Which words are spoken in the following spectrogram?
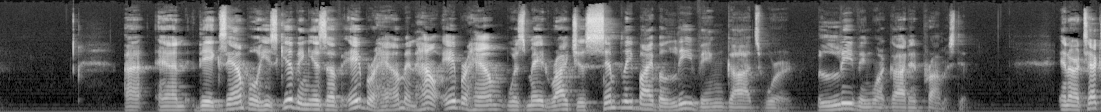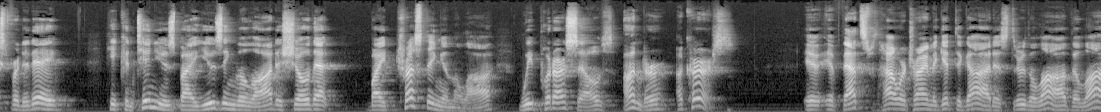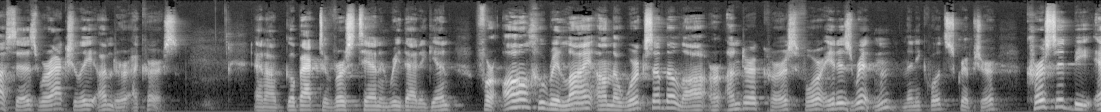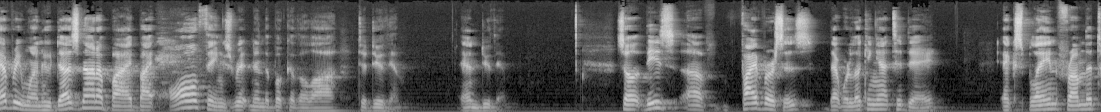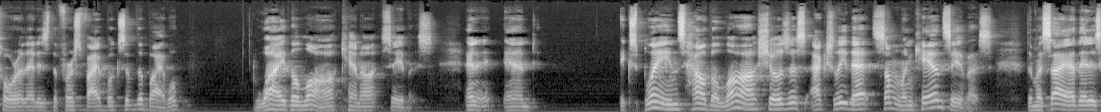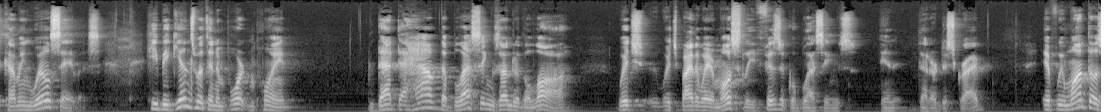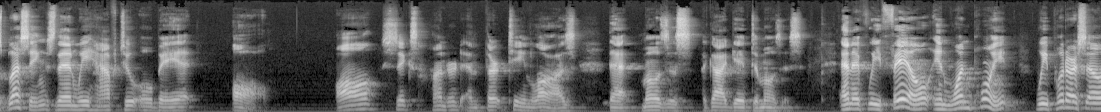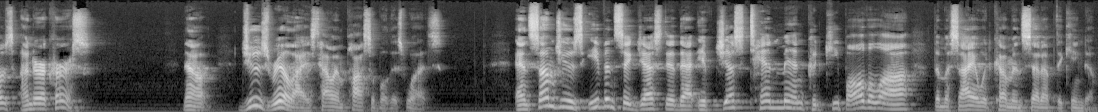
Uh, and the example he's giving is of Abraham and how Abraham was made righteous simply by believing God's word, believing what God had promised him. In our text for today, he continues by using the law to show that by trusting in the law, we put ourselves under a curse. If, if that's how we're trying to get to God, is through the law, the law says we're actually under a curse. And I'll go back to verse 10 and read that again. For all who rely on the works of the law are under a curse, for it is written, and then he quotes scripture, Cursed be everyone who does not abide by all things written in the book of the law to do them and do them. So these uh, five verses that we're looking at today explain from the Torah, that is the first five books of the Bible, why the law cannot save us and, and explains how the law shows us actually that someone can save us. The Messiah that is coming will save us. He begins with an important point that to have the blessings under the law, which, which by the way are mostly physical blessings in, that are described, if we want those blessings, then we have to obey it all. All 613 laws that Moses, God gave to Moses. And if we fail in one point, we put ourselves under a curse. Now, Jews realized how impossible this was. And some Jews even suggested that if just 10 men could keep all the law, the Messiah would come and set up the kingdom.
